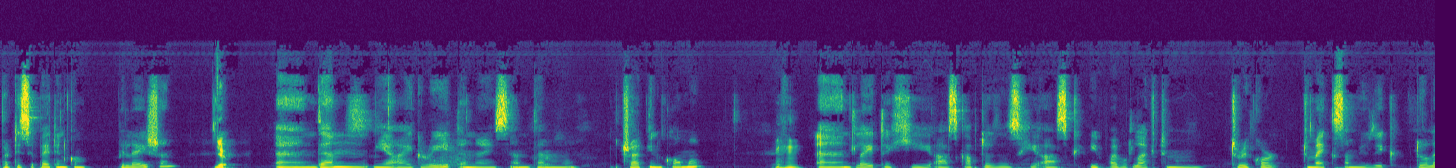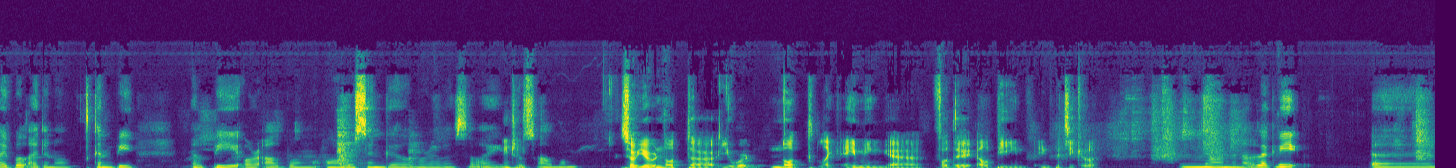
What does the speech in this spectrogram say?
participate in compilation. Yeah. And then, yeah, I agreed and I sent them track in common. Mhm. And later he asked, after this, he asked if I would like to, to record, to make some music to a label. I don't know, it can be LP or album or single, or whatever. So I Mhm. chose album. So you're not uh, you were not like aiming uh, for the LP in, in particular. No, no, no. Like we, uh,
